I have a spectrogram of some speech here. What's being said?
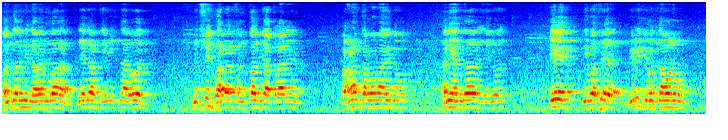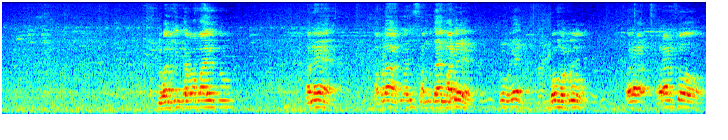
પંદરમી નવેમ્બર બે હજાર ત્રેવીસના રોજ વિકસિત ભારત સંકલ્પ યાત્રાને પ્રારંભ કરવામાં આવ્યું હતું. એની અંદર એ દિવસે વિવિધ યોજનાઓનું લોન્ચિંગ કરવામાં આવ્યું હતું. અને આપણા આદિવાસી સમુદાય માટે બહુ મોટું અઢા- અઢારસો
